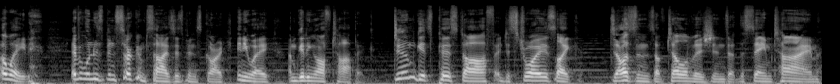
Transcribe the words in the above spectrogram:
Oh, wait, everyone who's been circumcised has been scarred. Anyway, I'm getting off topic. Doom gets pissed off and destroys like dozens of televisions at the same time.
